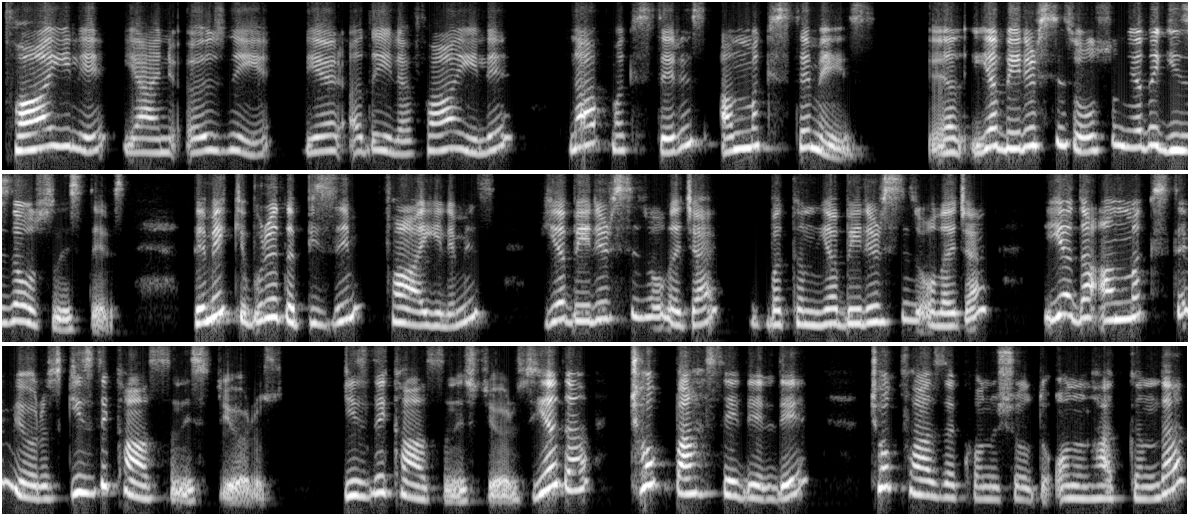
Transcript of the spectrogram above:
faili yani özneyi, diğer adıyla faili ne yapmak isteriz? Anmak istemeyiz. Ya, ya belirsiz olsun ya da gizli olsun isteriz. Demek ki burada bizim failimiz ya belirsiz olacak, bakın ya belirsiz olacak ya da anmak istemiyoruz, gizli kalsın istiyoruz. Gizli kalsın istiyoruz. Ya da çok bahsedildi, çok fazla konuşuldu onun hakkında.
